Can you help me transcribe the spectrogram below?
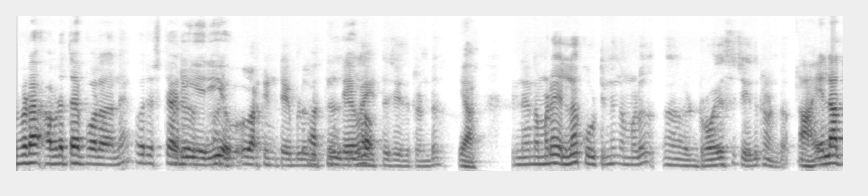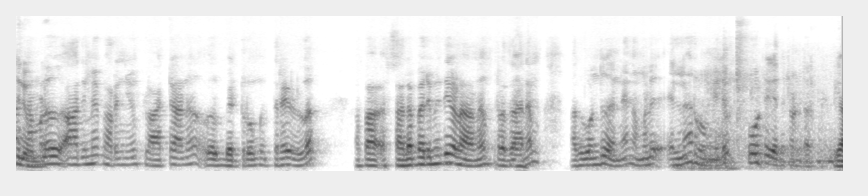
ഇവിടെ അവിടുത്തെ പോലെ തന്നെ ഒരു സ്റ്റഡി ഏരിയയോ വർക്കിംഗ് ടേബിൾ വർക്കിംഗ് ടേബിൾ ചെയ്തിട്ടുണ്ട്. Yeah. പിന്നെ നമ്മുടെ എല്ലാ കോട്ടിനും നമ്മൾ ഡ്രോയേഴ്സ് ചെയ്തിട്ടുണ്ട്. ആ എല്ലാത്തിലും നമ്മൾ ആദ്യമേ പറഞ്ഞു ഫ്ലാറ്റ് ആണ് ബെഡ്റൂം ഇത്രയുള്ള ഉള്ളൂ. അപ്പൊ സ്ഥലപരിമിതികളാണ് പ്രധാനം. അതുകൊണ്ട് തന്നെ നമ്മൾ എല്ലാ റൂമിലും കോട്ട് ചെയ്തിട്ടുണ്ട്. ഇതിൽ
